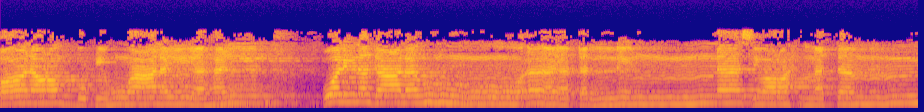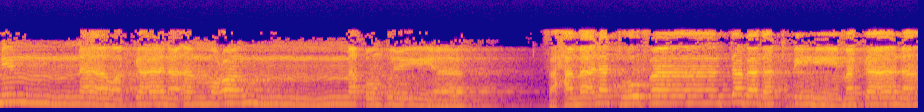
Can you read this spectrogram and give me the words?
قال ربك هو علي هين ولنجعله آية للناس. ورحمة منا وكان أمرا مقضيا. فحملته فانتبذت به مكانا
